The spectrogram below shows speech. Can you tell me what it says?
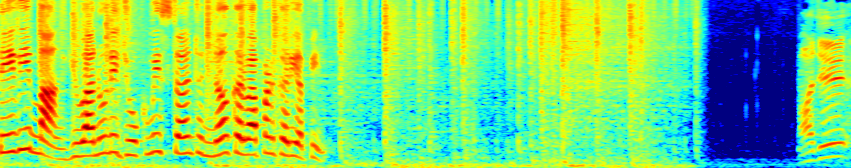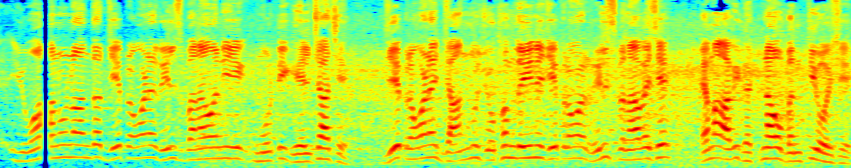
તેવી માંગ. યુવાનોને જોખમી સ્ટન્ટ ન કરવા પણ કરી અપીલ. આજે યુવાનોના અંદર જે પ્રમાણે રીલ્સ બનાવવાની એક મોટી ઘેલછા છે, જે પ્રમાણે જાનનું જોખમ લઈને જે પ્રમાણે રીલ્સ બનાવે છે, એમાં આવી ઘટનાઓ બનતી હોય છે.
